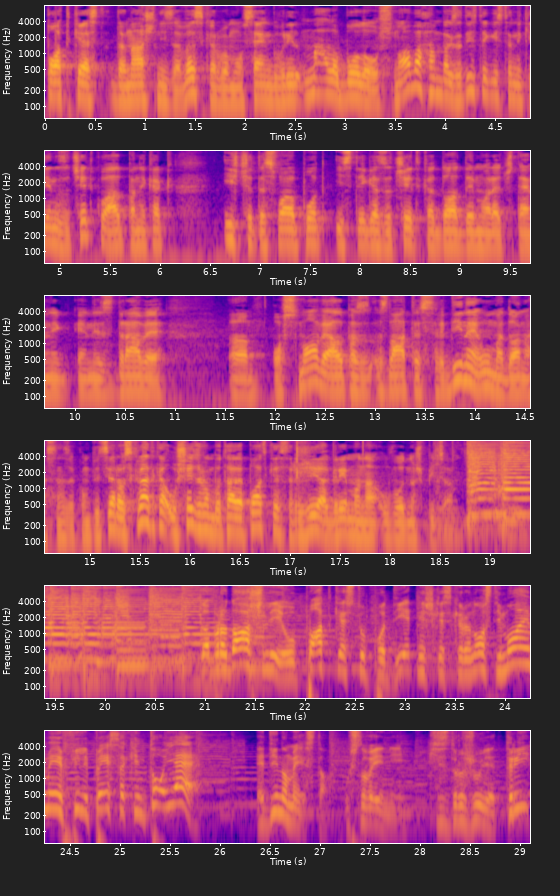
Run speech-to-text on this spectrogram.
Podcast današnji za vas, ker bomo vsem govorili malo bolj o osnovah, ampak za tiste, ki ste nekje na začetku ali pa nekako iščete svojo pot iz tega začetka do, da moramo reči, ene, zdrave, uh, osnove ali pa zlate sredine, uma, da sem zakompliciral. Skratka, všeč vam bo ta podcast, režija, gremo na uvodno špico. Dobrodošli v podkastu podjetniške skrivnosti. Moje ime je Filip Pesek in to je edino mesto v Sloveniji, ki združuje tri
